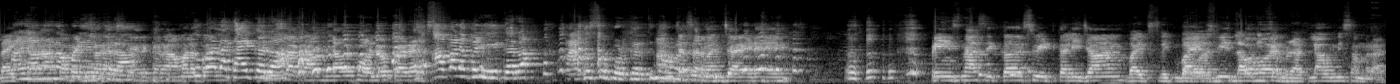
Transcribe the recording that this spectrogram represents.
लाईक आणि करा आम्हाला पण कमेंट हे करा करा. शेअर करा. आम्हाला तुम्हाला काय करा? इंस्टाग्रामला फॉलो करा. आम्हाला पण हे करा. आता सपोर्ट करते ना आमच्या आम्हाला. सर्वांच्या आयडिया आहे. प्रिन्स नासिककर स्वीट कलिजान with Vibes Pawan, with Lavani सम्राट. लावणी सम्राट.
